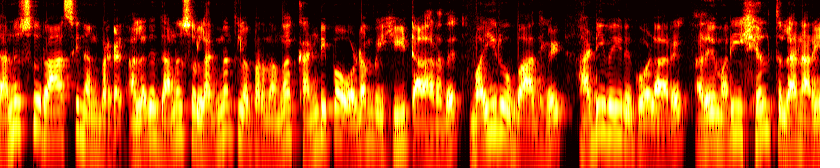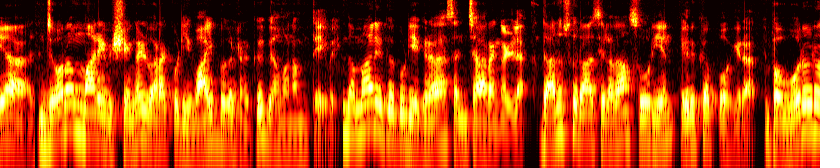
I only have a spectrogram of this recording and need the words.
தனுசு ராசி நண்பர்கள் அல்லது தனுசு லக்னத்தில் பிறந்தவங்க கண்டிப்பாக உடம்பு ஹீட் ஆகிறது வயிறு உபாதைகள் அடிவயிறு கோளாறு அதே மாதிரி ஹெல்த்தில் நிறைய ஜுரம் மாதிரி விஷயங்கள் வரக்கூடிய வாய்ப்புகள் இருக்கு கவனம் தேவை. இந்த மாதிரி இருக்கக்கூடிய கிரக சஞ்சாரங்கள்ல தனுசு ராசியில தான் சூரியன் இருக்க போகிறார். இப்போ ஒரு ஒரு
